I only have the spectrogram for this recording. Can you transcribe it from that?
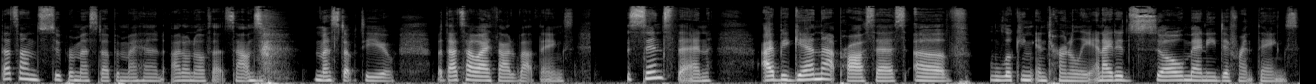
That sounds super messed up in my head. I don't know if that sounds messed up to you but that's how i thought about things. Since then i began that process of looking internally and I did so many different things.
